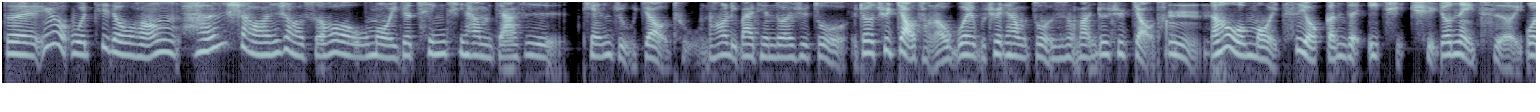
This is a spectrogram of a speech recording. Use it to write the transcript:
对，因为我记得我好像很小很小的时候，我某一个。亲戚他们家是天主教徒，然后礼拜天都会去做，就去教堂了。我也不确定他们做的是什么，反正就去教堂。嗯，然后我某一次有跟着一起去，就那一次而已。我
